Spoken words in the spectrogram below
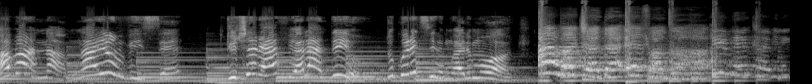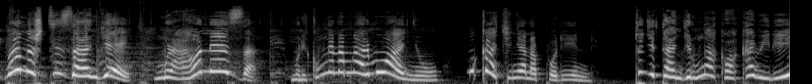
abana mwayumvise? Twicare hafi ya radiyo. Dukurikire mwarimu wacu. Bana nshuti zanjye muri aho neza? Muri kumwe na mwarimu wanyu mukakinyana pauline. Tugitangira umwaka wa kabiri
